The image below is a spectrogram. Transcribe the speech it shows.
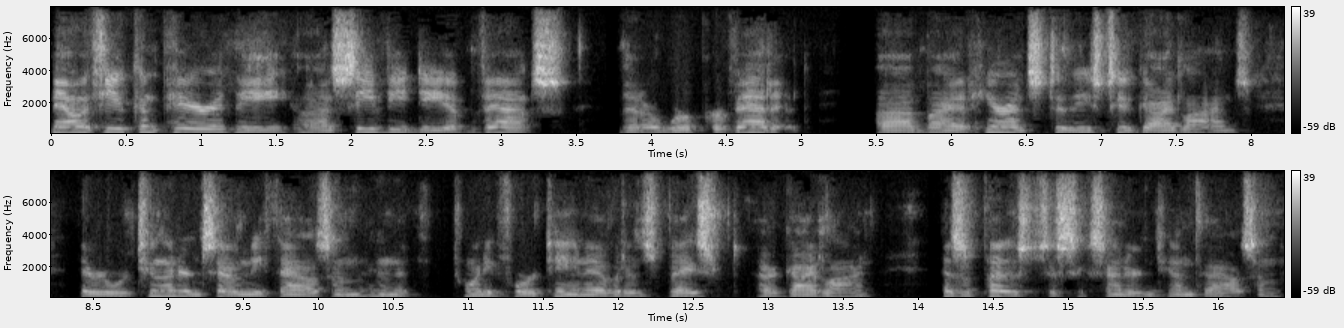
Now, if you compare the uh, CVD events that are, were prevented uh, by adherence to these two guidelines, there were 270,000 in the 2014 evidence based uh, guideline, as opposed to 610,000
